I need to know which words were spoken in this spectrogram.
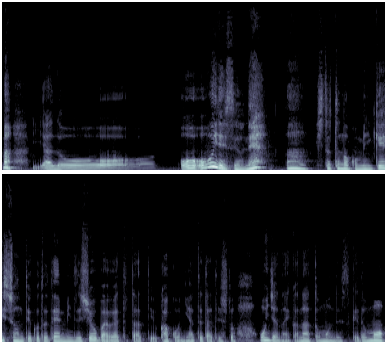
まああの多いですよね。うん、人とのコミュニケーションということで水商売をやってたっていう過去にやってたって人多いんじゃないかなと思うんですけども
